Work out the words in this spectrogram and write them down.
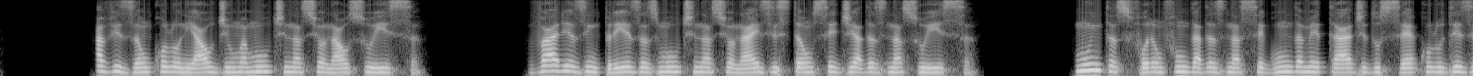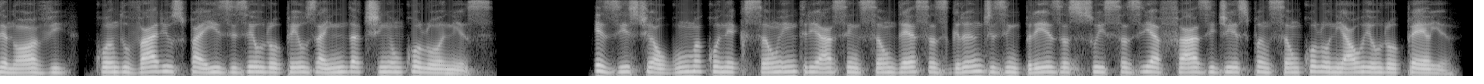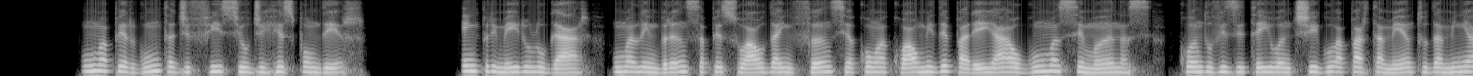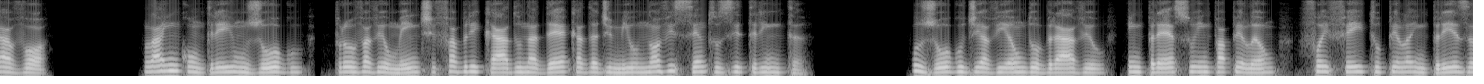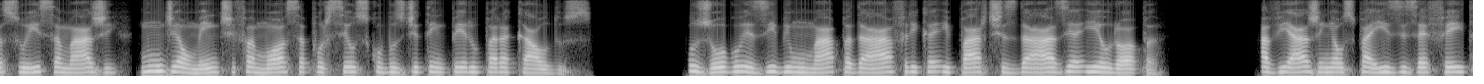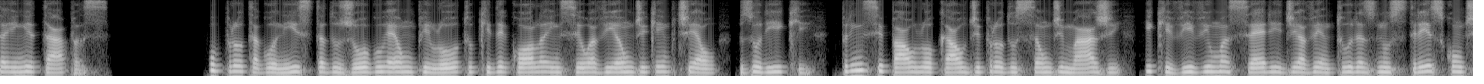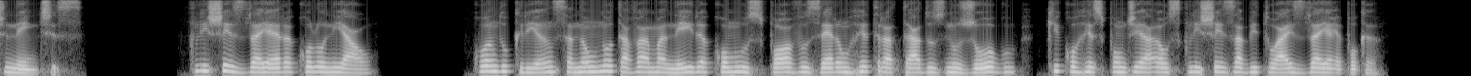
a visão colonial de uma multinacional suíça. Várias empresas multinacionais estão sediadas na Suíça. Muitas foram fundadas na segunda metade do século XIX, quando vários países europeus ainda tinham colônias. Existe alguma conexão entre a ascensão dessas grandes empresas suíças e a fase de expansão colonial europeia? Uma pergunta difícil de responder. Em primeiro lugar, uma lembrança pessoal da infância com a qual me deparei há algumas semanas, quando visitei o antigo apartamento da minha avó. Lá encontrei um jogo, provavelmente fabricado na década de 1930. O jogo de avião dobrável, impresso em papelão, foi feito pela empresa suíça Mage, mundialmente famosa por seus cubos de tempero para caldos. O jogo exibe um mapa da África e partes da Ásia e Europa. A viagem aos países é feita em etapas. O protagonista do jogo é um piloto que decola em seu avião de Kempteel, Zurique, principal local de produção de Mage, e que vive uma série de aventuras nos três continentes. Clichês da era colonial. Quando criança não notava a maneira como os povos eram retratados no jogo, que correspondia aos clichês habituais da época.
